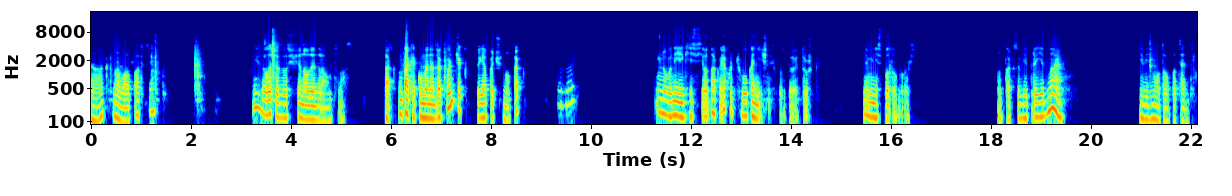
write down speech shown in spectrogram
Так, нова партія. І залишиться ще на один раунд у нас. Так, ну так як у мене дракончик, то я почну, так? Угу. Ну, вони якісь всі однакові. Я хочу вулканічних позбирати трошки. Вони мені сподобались. Отак собі приєднаю. І візьму того по центру.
